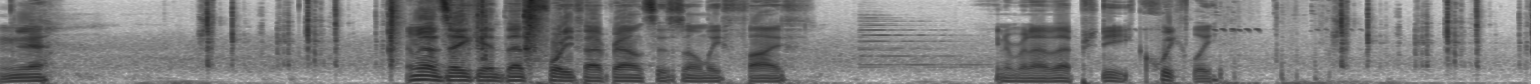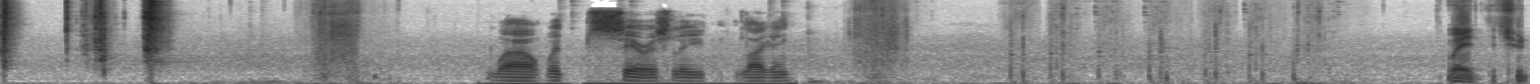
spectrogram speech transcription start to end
Yeah. I'm gonna take it. That's 45 rounds. This is only five. You're gonna run out of that pretty quickly. Wow, we're seriously lagging. Wait, did you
